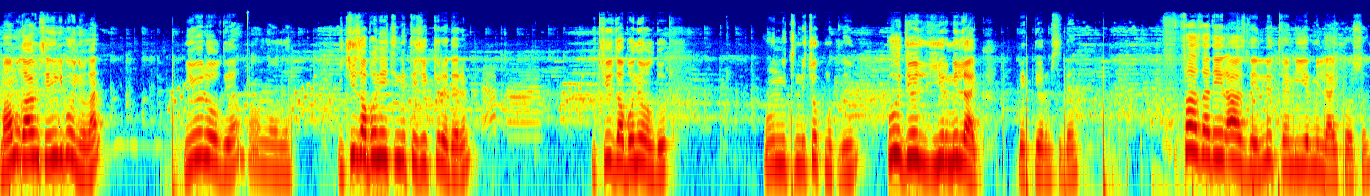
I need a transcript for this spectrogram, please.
Mahmut abim senin gibi oynuyor lan. Niye öyle oldu ya? Allah Allah. 200 abone için de teşekkür ederim. 200 abone olduk. Onun için de çok mutluyum. Bu video 20 like bekliyorum sizden. Fazla değil az değil lütfen bir 20 like olsun.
